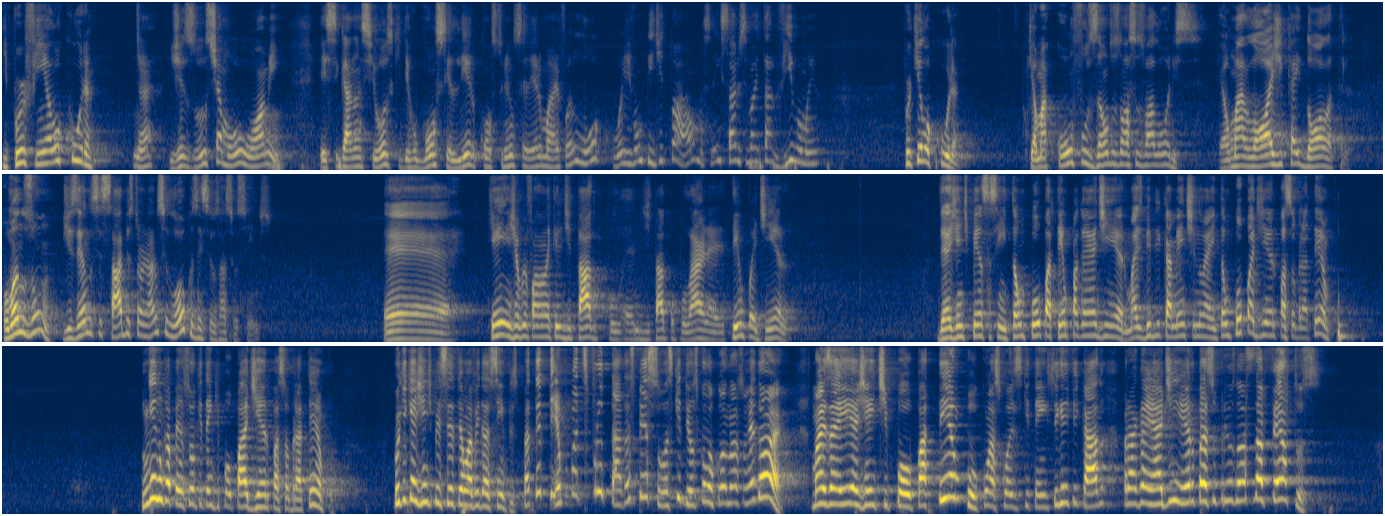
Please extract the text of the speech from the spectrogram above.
E por fim, a loucura. Né? Jesus chamou o homem, esse ganancioso que derrubou um celeiro, construiu um celeiro maior, e falou: louco, hoje vão pedir tua alma, você nem sabe se vai estar vivo amanhã. Por que loucura? Que é uma confusão dos nossos valores, é uma lógica idólatra. Romanos 1, dizendo-se sábios, tornaram-se loucos em seus raciocínios. É, quem já ouviu falar naquele ditado, é, ditado popular, né? Tempo é dinheiro. Daí a gente pensa assim, então poupa tempo para ganhar dinheiro, mas biblicamente não é. Então poupa dinheiro para sobrar tempo? Ninguém nunca pensou que tem que poupar dinheiro para sobrar tempo? Por que, que a gente precisa ter uma vida simples? Para ter tempo para desfrutar das pessoas que Deus colocou ao nosso redor. Mas aí a gente poupa tempo com as coisas que têm significado para ganhar dinheiro para suprir os nossos afetos.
